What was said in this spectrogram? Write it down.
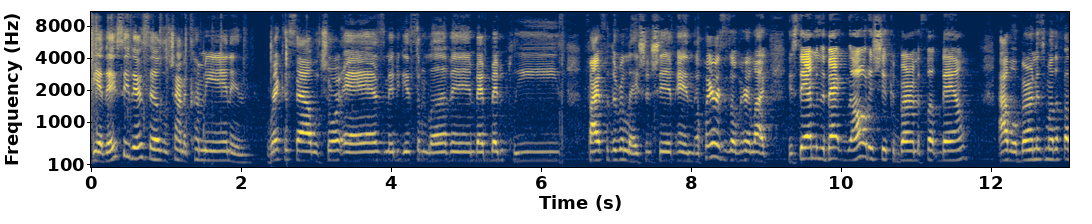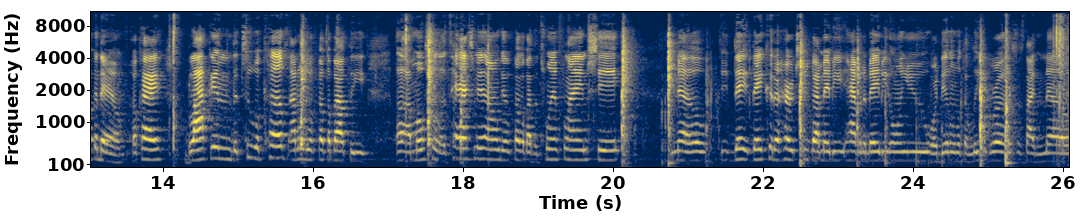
Yeah, they see themselves as trying to come in and reconcile with your ass, maybe get some loving, baby, baby, please, fight for the relationship. And Aquarius is over here like, you stab me in the back, all this shit could burn the fuck down. I will burn this motherfucker down, okay? Blocking the two of cups. I don't give a fuck about the uh, emotional attachment. I don't give a fuck about the twin flame shit. No, they they could have hurt you by maybe having a baby on you or dealing with a Libra. It's just like no,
